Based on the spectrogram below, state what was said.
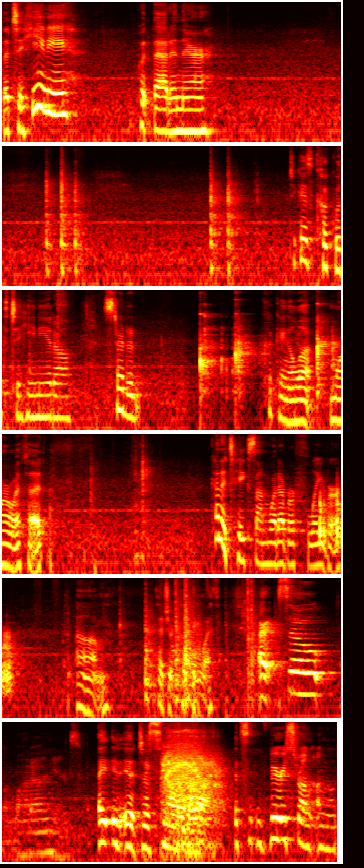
the tahini. Put that in there. Do you guys cook with tahini at all? Started cooking a lot more with it. Kind of takes on whatever flavor um, that you're cooking with. All right, so A lot of onions. it, it, it does smell like a lot. It's very strong onion,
